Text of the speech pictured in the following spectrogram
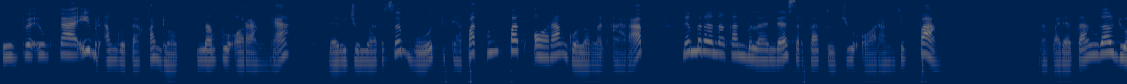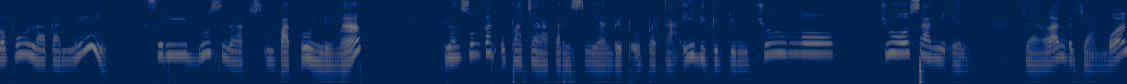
BPUKI beranggotakan 60 orang ya. Dari jumlah tersebut terdapat empat orang golongan Arab dan beranakan Belanda serta tujuh orang Jepang. Nah pada tanggal 28 Mei 1945 dilangsungkan upacara peresmian BPUPKI di Gedung Chungo Chuo Sangiin, Jalan Pejambon,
